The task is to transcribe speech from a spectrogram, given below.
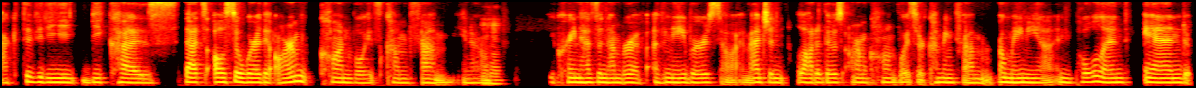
activity because that's also where the armed convoys come from. You know, mm-hmm. Ukraine has a number of, of neighbors. So I imagine a lot of those armed convoys are coming from Romania and Poland. And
